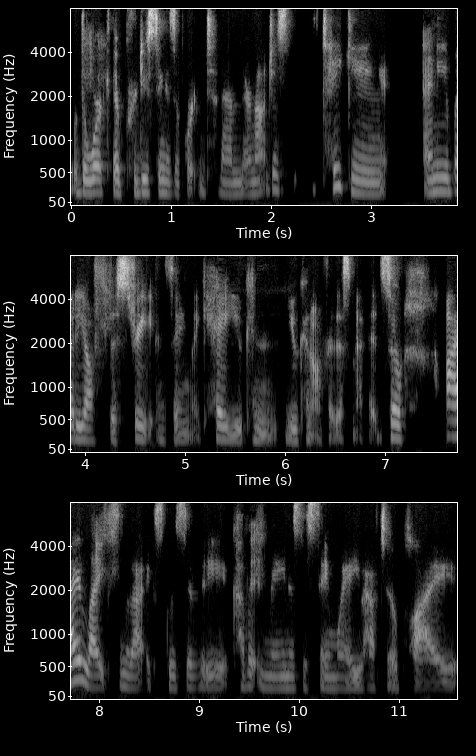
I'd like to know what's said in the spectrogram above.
The work they're producing is important to them. They're not just taking anybody off the street and saying like hey you can you can offer this method. So i like some of that exclusivity. Covet and Mane is the same way. You have to apply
